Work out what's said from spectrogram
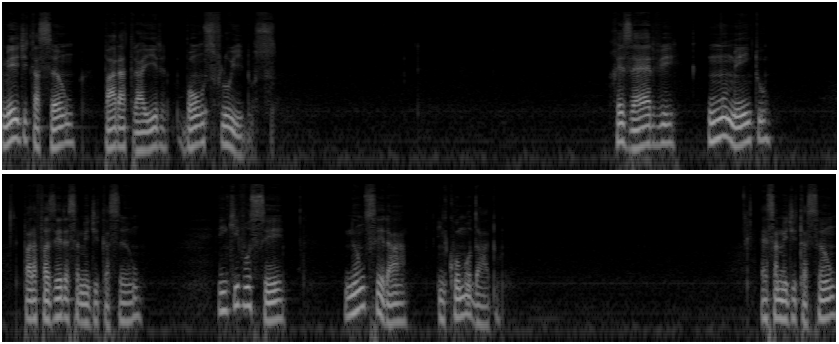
Meditação para atrair bons fluidos. Reserve um momento para fazer essa meditação em que você não será incomodado. Essa meditação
